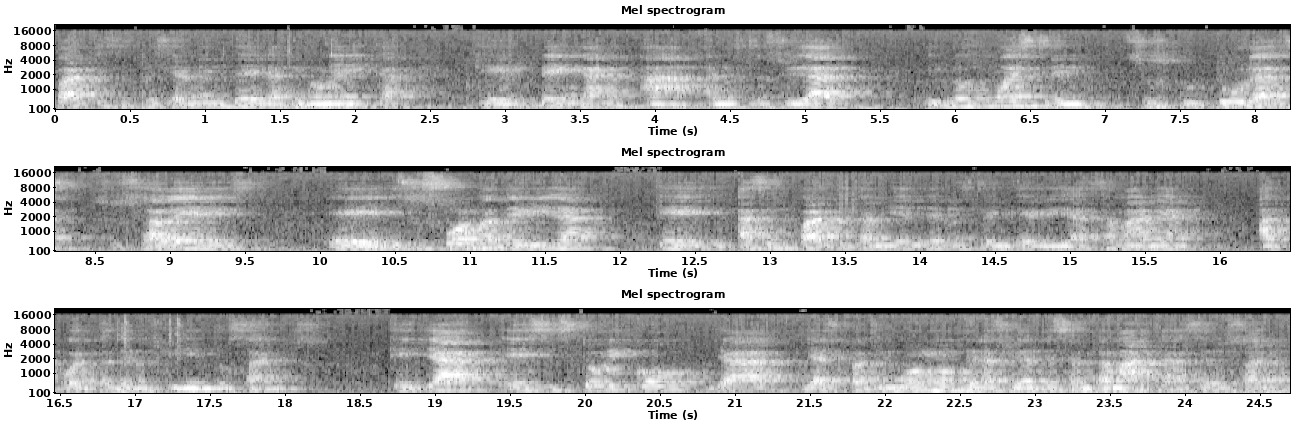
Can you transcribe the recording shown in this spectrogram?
partes, especialmente de Latinoamérica, que vengan a, nuestra ciudad y nos muestren sus culturas, sus saberes eh, y sus formas de vida que hacen parte también de nuestra integridad samaria a puertas de los 500 años, que ya es histórico, ya, ya es patrimonio de la ciudad de Santa Marta, hace dos años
